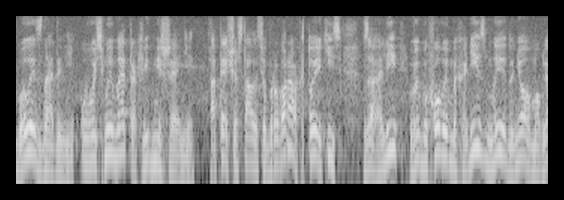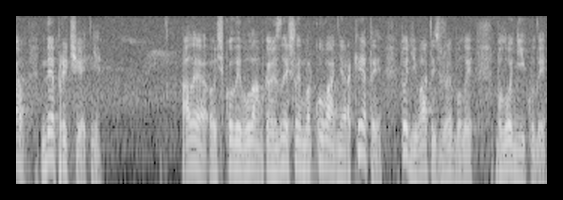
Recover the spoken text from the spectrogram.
були знайдені у восьми метрах від мішені. А те, що сталося у броварах, то якийсь взагалі вибуховий механізм, ми до нього, мовляв, не причетні. Але ось коли в уламках знайшли маркування ракети, то діватись вже були, було нікуди.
